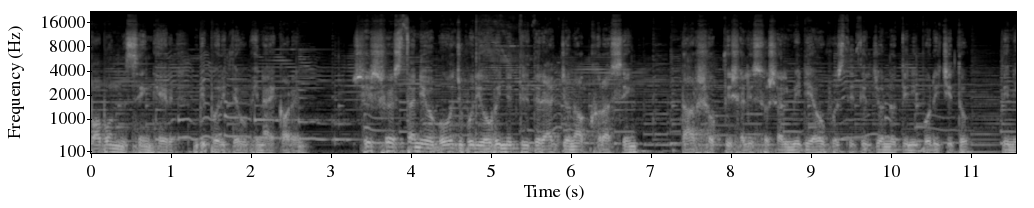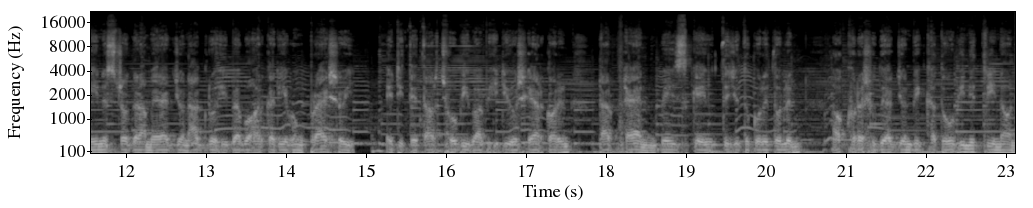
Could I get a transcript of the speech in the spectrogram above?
পবন সিংহের বিপরীতে অভিনয় করেন। শীর্ষস্থানীয় ভোজপুরি অভিনেত্রীদের একজন অক্ষরা সিং। তার শক্তিশালী সোশ্যাল মিডিয়া উপস্থিতির জন্য তিনি পরিচিত। তিনি ইনস্টাগ্রামের একজন আগ্রহী ব্যবহারকারী এবং প্রায়শই এটিতে তার ছবি বা ভিডিও শেয়ার করেন। তার ফ্যান বেসকে উত্তেজিত করে তোলেন। অক্ষরা শুধু একজন বিখ্যাত অভিনেত্রী নন,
